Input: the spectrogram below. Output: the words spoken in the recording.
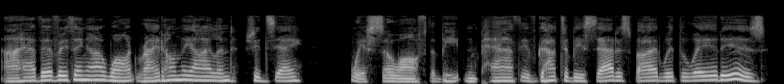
I have everything I want right on the island, she'd say. We're so off the beaten path, you've got to be satisfied with the way it is.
